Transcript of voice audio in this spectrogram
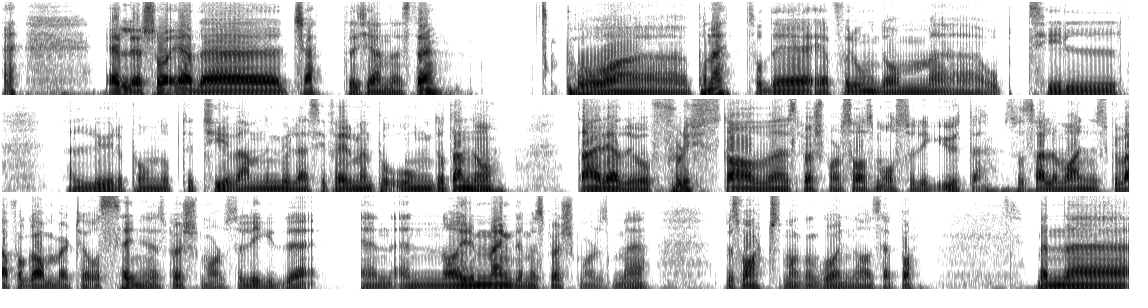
Eller så er det chattetjeneste på, på, nett, og det er for ungdom opp til Jeg lurer på om det er opp til 20 M, det er mulig jeg sier feil, men på ung.no. Der er det jo flust av spørsmål som også ligger ute. Så selv om man skulle være for gammel til å sende spørsmål, så ligger det en enorm mengde med spørsmål som er besvart, som man kan gå inn og se på. Men uh,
